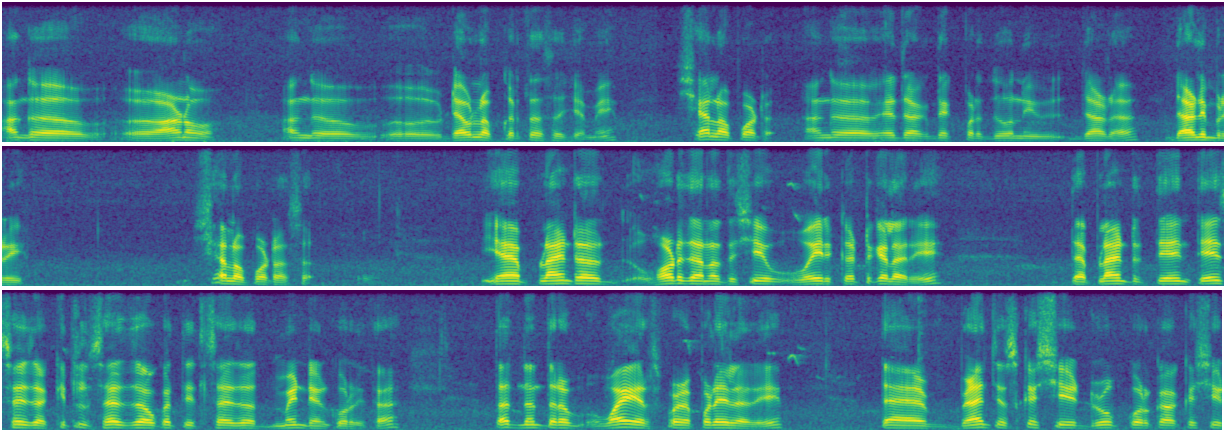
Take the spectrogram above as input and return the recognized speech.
हांगा हाणो हांगा डेवलप करता आसाचे आमी शेला पोट हांगा येद्राक देख परत दोन झाडां दाळिंबरी शेला पोट आसा हे प्लांट व्हड जाना तशी वयर कट केला रे त्या प्लांट ते ते सायजा कितले सायज जावं तितले सायज मेंटेन करूं तद नंतर वायर्स पड पडयला रे त्या ब्रांचेस कशी ड्रोप कोरका कशी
